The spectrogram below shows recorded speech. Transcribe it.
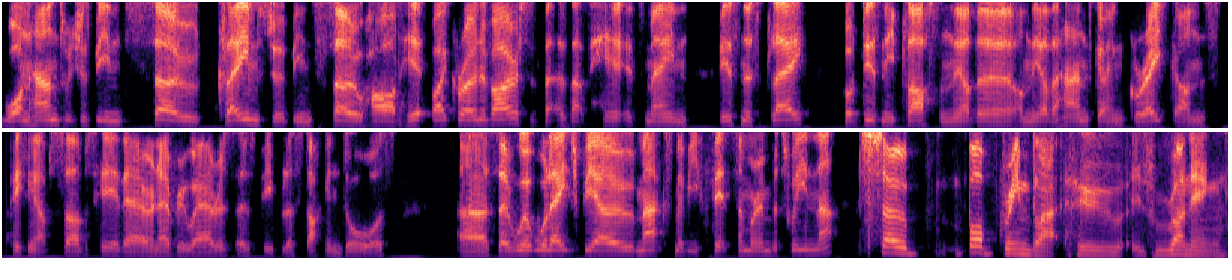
one hand which has been so claims to have been so hard hit by coronavirus as, that, as that's hit its main business play got Disney Plus on the other on the other hand going great guns, picking up subs here, there, and everywhere as, as people are stuck indoors. Uh, so will, will HBO Max maybe fit somewhere in between that? So Bob Greenblatt, who is running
